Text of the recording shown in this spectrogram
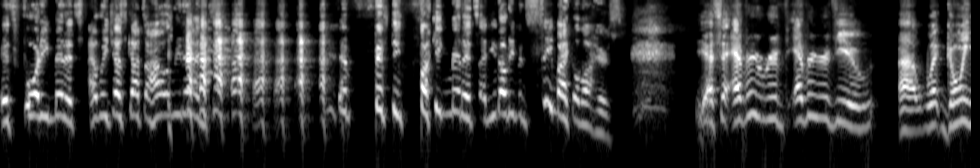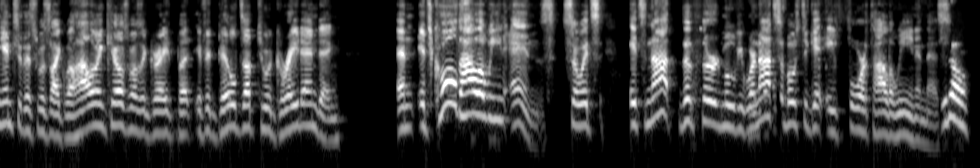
It's 40 minutes and we just got to Halloween ends. 50 fucking minutes and you don't even see Michael Myers. yeah. So every rev- every review uh, what going into this was like, well, Halloween Kills wasn't great, but if it builds up to a great ending, and it's called Halloween Ends, so it's it's not the third movie. We're not supposed to get a fourth Halloween in this. You know,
